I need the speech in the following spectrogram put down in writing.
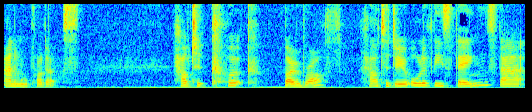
animal products, how to cook bone broth, how to do all of these things that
